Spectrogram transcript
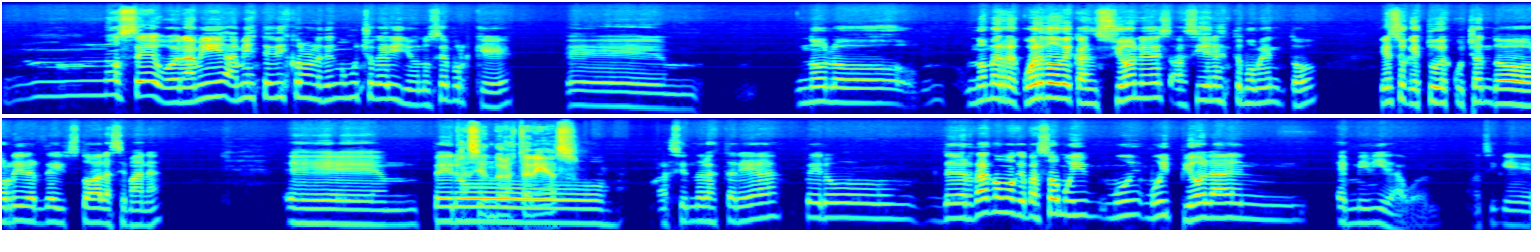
mm, no sé, bueno, a mí, a mí este disco no le tengo mucho cariño, no sé por qué. Eh, no lo no me recuerdo de canciones así en este momento. Eso que estuve escuchando Riverdale toda la semana. Eh, pero haciendo las tareas haciendo las tareas, pero de verdad como que pasó muy, muy, muy piola en, en mi vida, weón. Así que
